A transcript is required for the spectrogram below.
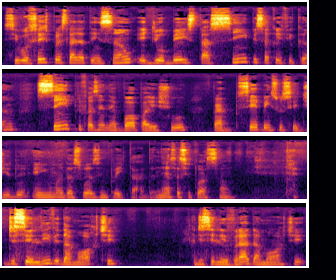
Se vocês prestarem atenção, Ediobê está sempre sacrificando, sempre fazendo ebó para Exu, para ser bem sucedido em uma das suas empreitadas. Nessa situação de ser livre da morte, de se livrar da morte,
